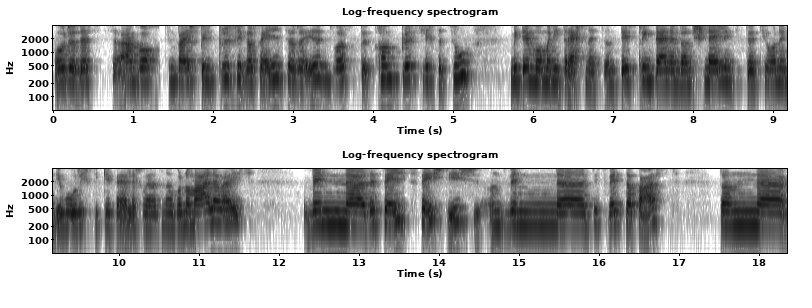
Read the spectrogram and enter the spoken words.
oder dass einfach zum Beispiel brüchiger Fels oder irgendwas kommt plötzlich dazu mit dem, wo man nicht rechnet. Und das bringt einem dann schnell in Situationen, die wo richtig gefährlich werden. Aber normalerweise, wenn äh, der Fels fest ist und wenn äh, das Wetter passt, dann äh,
